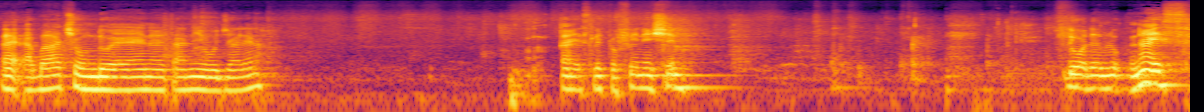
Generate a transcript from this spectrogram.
Like a bathroom door you know, it's unusual, you know. Nice little finishing. Door them look nice.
